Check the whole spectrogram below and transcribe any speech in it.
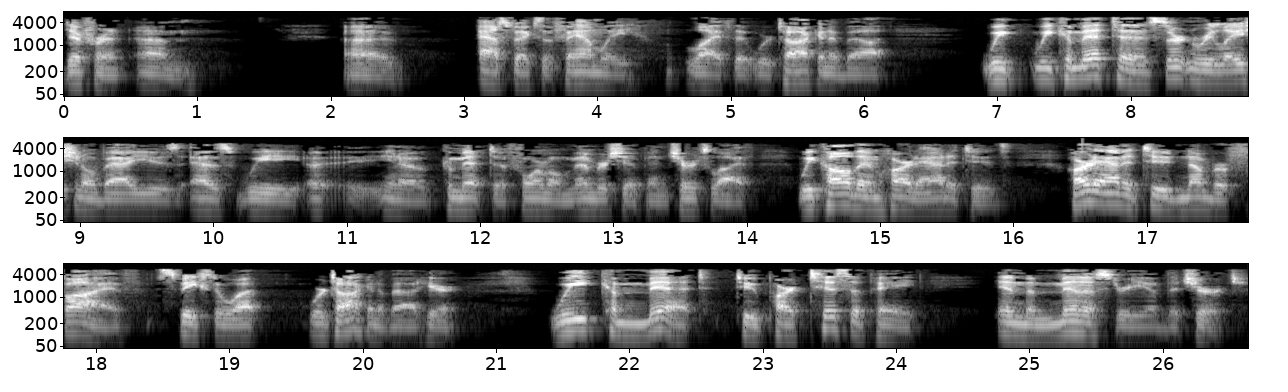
different um, uh, aspects of family life that we're talking about, we we commit to certain relational values as we uh, you know commit to formal membership in church life. We call them hard attitudes. Hard attitude number 5 speaks to what we're talking about here. We commit to participate in the ministry of the church.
